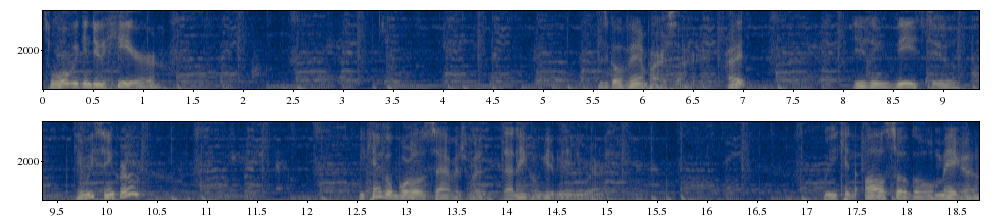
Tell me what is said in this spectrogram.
so what we can do here is go Vampire Sucker, right? Using these two. Can we synchro? We can't go Boros Savage, but that ain't gonna get me anywhere. We can also go Omega,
